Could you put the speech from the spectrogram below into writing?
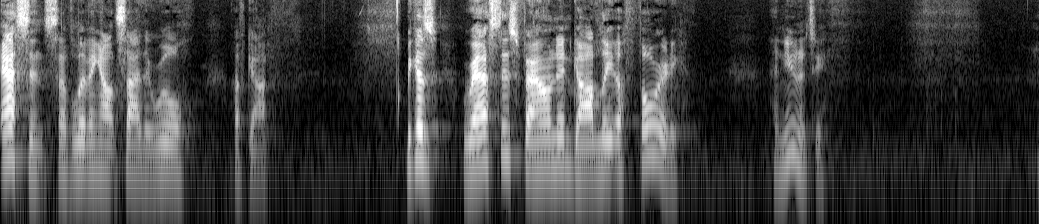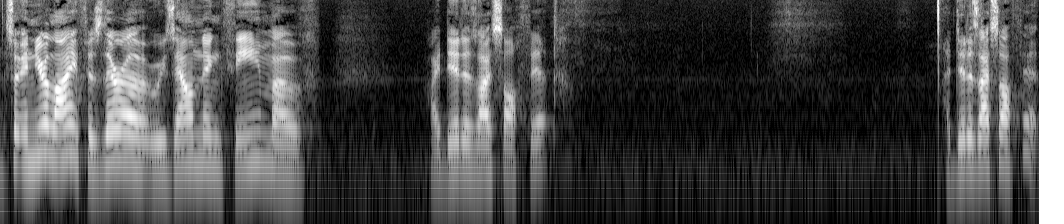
essence of living outside the rule of God. Because rest is found in godly authority and unity. So, in your life, is there a resounding theme of I did as I saw fit. I did as I saw fit.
